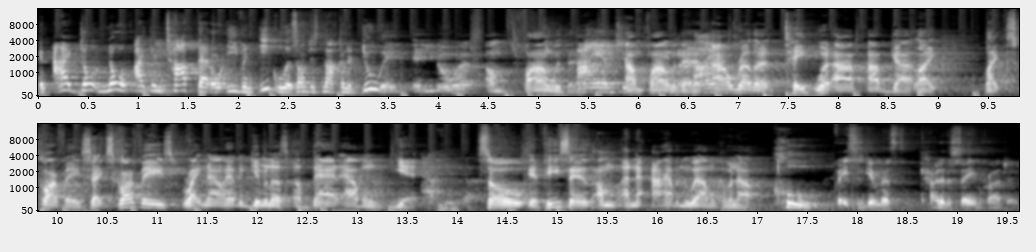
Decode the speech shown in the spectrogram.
And I don't know if I can top that or even equal it, so I'm just not gonna do it. And you know what? I'm fine with that. I am too. I'm fine with that. I am I'll rather take what I've, I've got, like like Scarface. Like Scarface, right now, haven't given us a bad album yet. So if he says I'm, I have a new album coming out, cool. Face is giving us kind of the same project,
